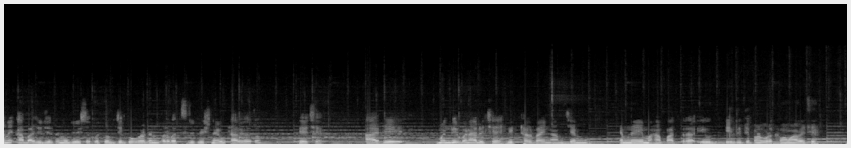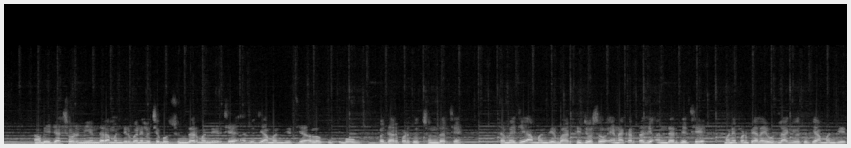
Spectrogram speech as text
અને આ બાજુ જે તમે જોઈ શકો છો જે ગોવર્ધન પર્વત શ્રી કૃષ્ણએ ઉઠાવ્યો હતો, તે છે. આ જે મંદિર બનાવેલું છે વિઠ્ઠલભાઈ નામ છે એમનું. એમને મહાપાત્ર એવું એવી રીતે પણ ઓળખવામાં આવે છે. બે હજાર સોળની અંદર આ મંદિર બનેલું છે, બહુ સુંદર મંદિર છે. હજુ જે આ મંદિર છે, અલૌકિક બહુ વધારે પડતું જ સુંદર છે. તમે જે આ મંદિર બહારથી જોશો, એના કરતાં જે અંદર જે છે, મને પણ પહેલાં એવું જ લાગ્યું હતું કે આ મંદિર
